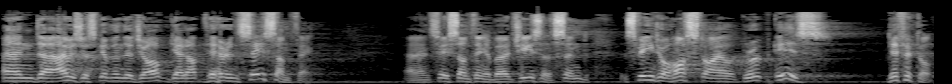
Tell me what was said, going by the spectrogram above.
And uh, I was just given the job, get up there and say something. And say something about Jesus. And speaking to a hostile group is difficult.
